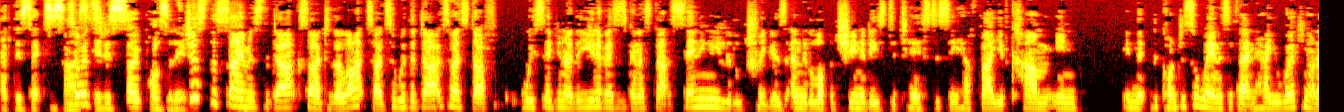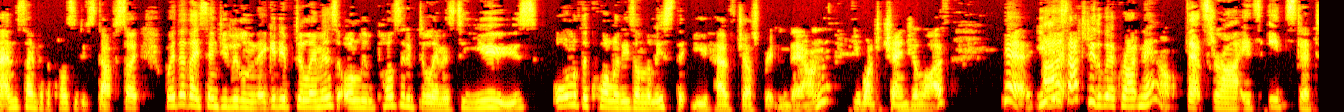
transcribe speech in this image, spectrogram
at this exercise. So it is so positive. Just the same as the dark side to the light side. So with the dark side stuff, we said, you know, the universe is going to start sending you little triggers and little opportunities to test to see how far you've come in in the, the conscious awareness of that and how you're working on it. And the same for the positive stuff. So whether they send you little negative dilemmas or little positive dilemmas to use all of the qualities on the list that you have just written down, if you want to change your life. Yeah, you can I- start to do the work right now. That's right. It's instant.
